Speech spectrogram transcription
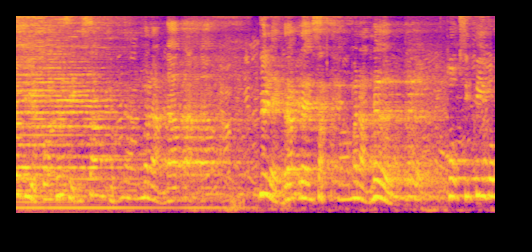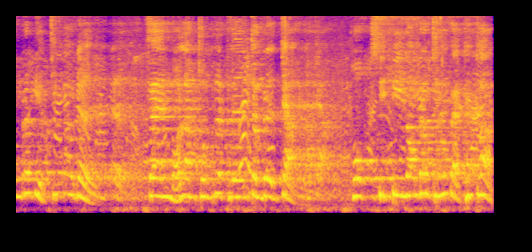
ระเบียบวัฒนศิลป์สร้างผลงานมานานนับด้วยแหล่งรักแรงศรัทธามานานเนิ่น 60 ปีวงระเบียบที่ก้าวเดิน แฟนหมอลำชมเพลิดเพลินจำเริญใจ 60 ปีน้องรักชิ้งแฝดทุกท่าน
